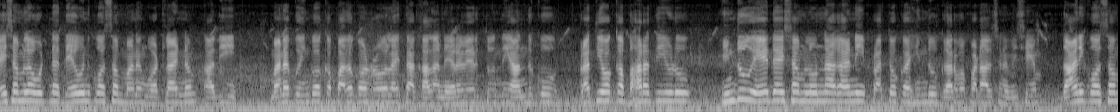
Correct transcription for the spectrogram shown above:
దేశంలో పుట్టిన దేవుని కోసం మనం కొట్లాడినాం. అది మనకు ఇంకొక పదకొండు రోజులు అయితే ఆ కళ నెరవేరుతుంది. అందుకు ప్రతి ఒక్క భారతీయుడు హిందూ ఏ దేశంలో ఉన్నా కానీ ప్రతి ఒక్క హిందూ గర్వపడాల్సిన విషయం. దానికోసం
